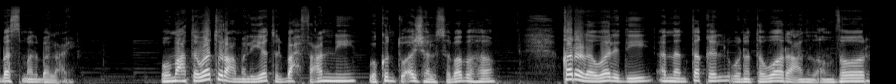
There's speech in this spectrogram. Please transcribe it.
بسمة البلعي. ومع تواتر عمليات البحث عني وكنت أجهل سببها قرر والدي أن ننتقل ونتوارى عن الأنظار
